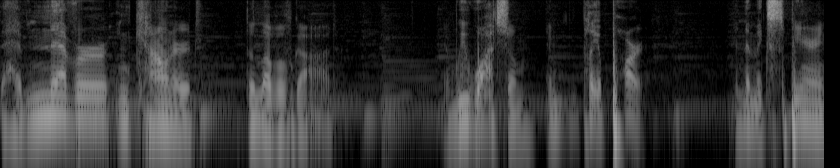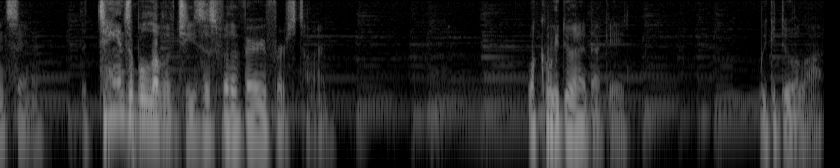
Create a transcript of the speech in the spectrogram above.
that have never encountered the love of God. And we watch them and play a part in them experiencing the tangible love of Jesus for the very first time. What could we do in a decade? We could do a lot.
